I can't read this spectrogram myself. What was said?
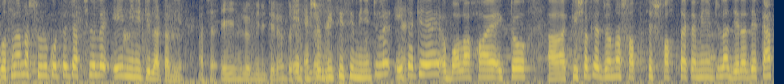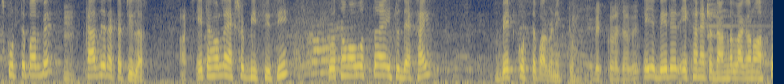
প্রথমে আমরা শুরু করতে যাচ্ছি হলো এই মিনি টিলারটা দিয়ে। আচ্ছা এই হলো মিনি টেলার একশো বিসিসি মিনি টিলার এটাকে বলা হয় একটু কৃষকের জন্য সবচেয়ে সস্তা একটা মিনি টিলার যেটা দিয়ে কাজ করতে পারবে কাজের একটা টিলার। আচ্ছা। এটা হলো একশো বিসিসি। প্রথম অবস্থায় একটু দেখাই। বেড করতে পারবেন একটু। বেট করা যাবে। এই যে বেডের এখানে একটা ডান্ডা লাগানো আছে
